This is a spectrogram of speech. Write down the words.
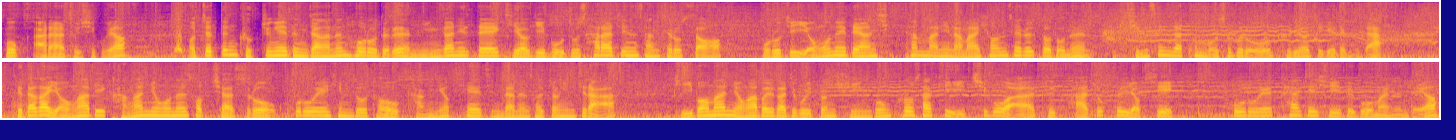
꼭 알아두시고요. 어쨌든 극중에 등장하는 호로들은 인간일 때의 기억이 모두 사라진 상태로서 오로지 영혼에 대한 식탐만이 남아 현세를 떠도는 짐승 같은 모습으로 그려지게 됩니다. 게다가 영합이 강한 영혼을 섭취할수록 호로의 힘도 더욱 강력해진다는 설정인지라 비범한 영합을 가지고 있던 주인공 크로사키 이치고와 그 가족들 역시 호로의 타겟이 되고 마는데요.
